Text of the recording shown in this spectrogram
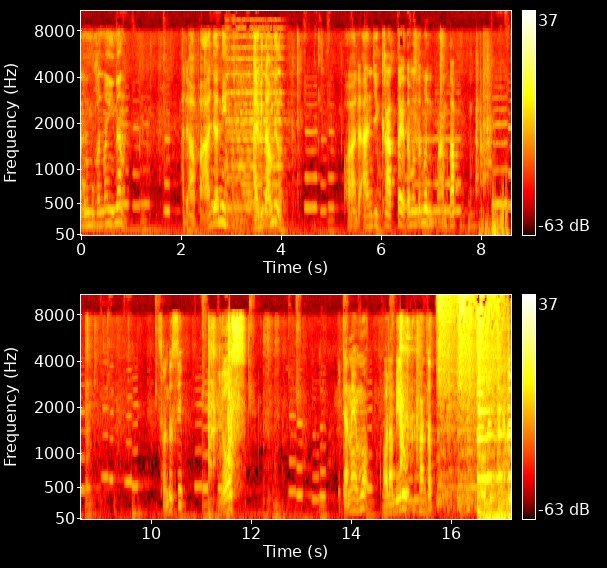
menemukan mainan. Ada apa aja nih? Ayo kita ambil. Wah, ada anjing kate, teman-teman. Mantap. Sound ship. Yos. Ikan Nemo warna biru, mantap. Ikan Nemo.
